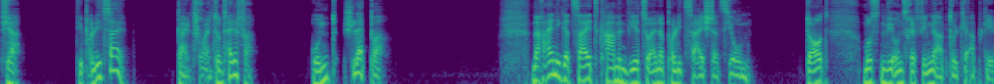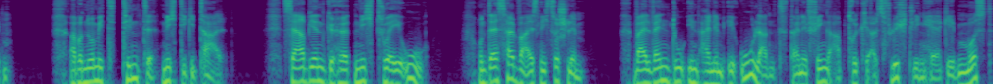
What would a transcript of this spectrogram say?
Tja, die Polizei, dein Freund und Helfer. Und Schlepper. Nach einiger Zeit kamen wir zu einer Polizeistation. Dort mussten wir unsere Fingerabdrücke abgeben. Aber nur mit Tinte, nicht digital. Serbien gehört nicht zur EU. Und deshalb war es nicht so schlimm. Weil wenn du in einem EU-Land deine Fingerabdrücke als Flüchtling hergeben musst,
